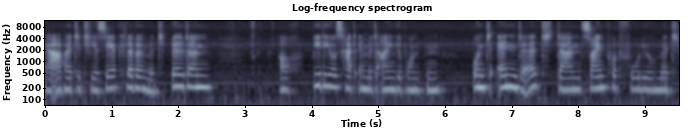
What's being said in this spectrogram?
Er arbeitet hier sehr clever mit Bildern, auch Videos hat er mit eingebunden und endet dann sein Portfolio mit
